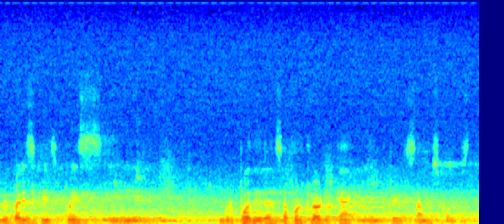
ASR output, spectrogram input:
me parece que después eh, un grupo de danza folclórica y regresamos con estos.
